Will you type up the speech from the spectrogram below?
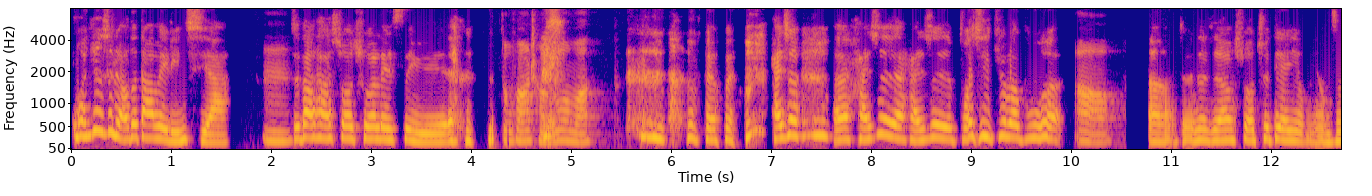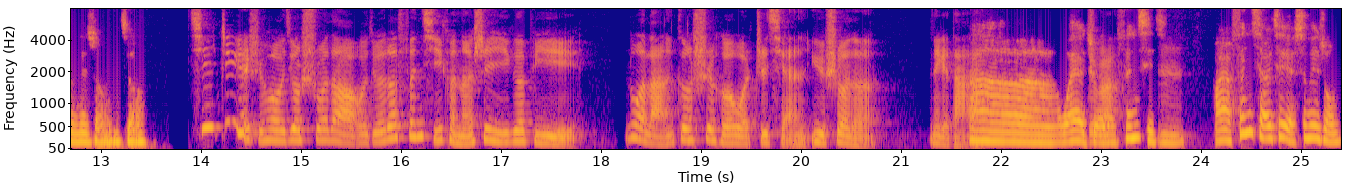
完全是聊的大卫林奇啊，嗯，直到他说出了类似于东方承诺吗？没有没有，还是呃还是还是搏击俱乐部啊。嗯，对，那只要说出电影名字那种就。其实这个时候就说到，我觉得芬奇可能是一个比诺兰更适合我之前预设的那个答案啊。我也觉得芬奇，嗯，哎呀，芬奇，而且也是那种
